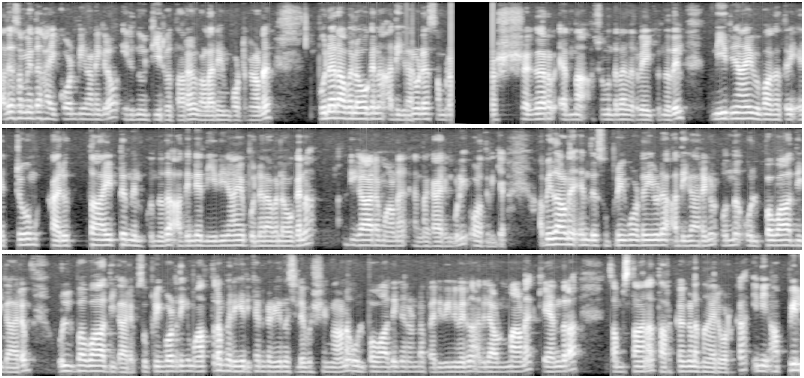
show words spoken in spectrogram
അതേസമയത്ത് ഹൈക്കോടതി ആണെങ്കിലോ ഇരുന്നൂറ്റി ഇരുപത്തി ആറ് വളരെ ഇമ്പോർട്ടന്റ് ആണ്. പുനരവലോകന അധികാരിയുടെ സംരക്ഷകർ എന്ന ചുമതല നിർവഹിക്കുന്നതിൽ നീതിന്യായ വിഭാഗത്തിന് ഏറ്റവും കരുത്തായിട്ട് നിൽക്കുന്നത് അതിന്റെ നീതിന്യായ പുനരവലോകന അധികാരമാണ് എന്ന കാര്യം കൂടി ഓർത്തിരിക്കുക. അപ്പോൾ ഇതാണ് എന്ത്? സുപ്രീം കോടതിയുടെ അധികാരങ്ങൾ. ഒന്ന് ഉത്ഭവാധികാരം. ഉത്ഭവാധികാരം. സുപ്രീം കോടതിക്ക് മാത്രം പരിഹരിക്കാൻ കഴിയുന്ന ചില വിഷയങ്ങളാണ് ഉത്ഭവാധികാരങ്ങളുടെ പരിധിയിൽ വരുന്നത്. അതിലൊന്നാണ് കേന്ദ്ര സംസ്ഥാന തർക്കങ്ങൾ എന്ന ഓർക്കുക. ഇനി അപ്പീൽ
